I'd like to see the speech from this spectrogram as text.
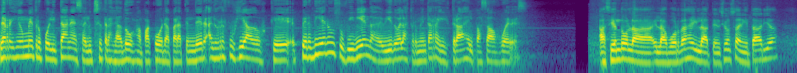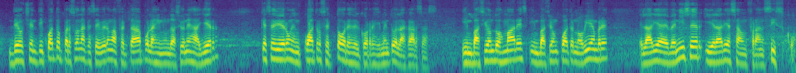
La región metropolitana de salud se trasladó a Pacora para atender a los refugiados que perdieron sus viviendas debido a las tormentas registradas el pasado jueves. Haciendo el abordaje y la atención sanitaria de 84 personas que se vieron afectadas por las inundaciones ayer, que se dieron en cuatro sectores del corregimiento de las Garzas. Invasión Dos Mares, Invasión 4 de Noviembre, el área de Benícer y el área de San Francisco.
